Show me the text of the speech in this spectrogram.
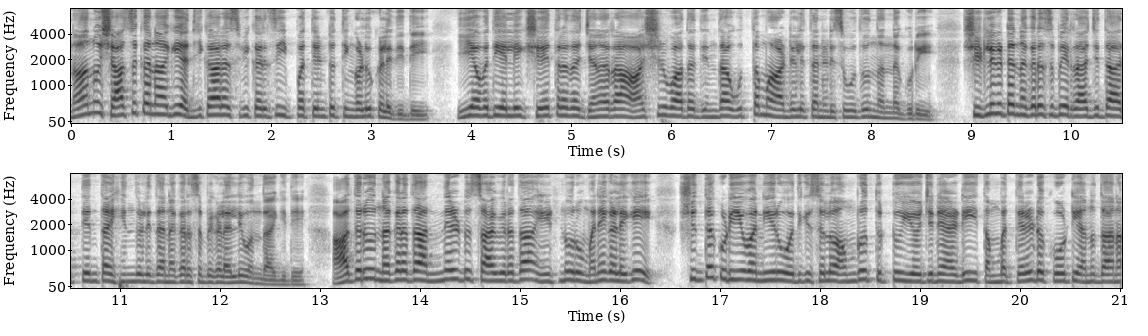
ನಾನು ಶಾಸಕನಾಗಿ ಅಧಿಕಾರ ಸ್ವೀಕರಿಸಿ ಇಪ್ಪತ್ತೆಂಟು ತಿಂಗಳು ಕಳೆದಿದೆ. ಈ ಅವಧಿಯಲ್ಲಿ ಕ್ಷೇತ್ರದ ಜನರ ಆಶೀರ್ವಾದದಿಂದ ಉತ್ತಮ ಆಡಳಿತ ನಡೆಸುವುದು ನನ್ನ ಗುರಿ. ಶಿಡ್ಲಘಟ್ಟ ನಗರಸಭೆ ರಾಜ್ಯದ ಅತ್ಯಂತ ಹಿಂದುಳಿದ ನಗರಸಭೆಗಳಲ್ಲಿ ಒಂದಾಗಿದೆ. ಆದರೂ ನಗರದ ಹನ್ನೆರಡು ಸಾವಿರದ ಎಂಟುನೂರು ಮನೆಗಳಿಗೆ ಶುದ್ಧ ಕುಡಿಯುವ ನೀರು ಒದಗಿಸಲು ಅಮೃತ್ ತುಟ್ಟು ಯೋಜನೆ ಅಡಿ ತೊಂಬತ್ತೆರಡು ಕೋಟಿ ಅನುದಾನ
